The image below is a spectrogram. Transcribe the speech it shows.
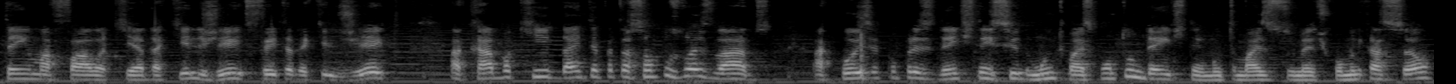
tem uma fala que é daquele jeito, feita daquele jeito, acaba que dá interpretação para os dois lados. A coisa é que o presidente tem sido muito mais contundente, tem muito mais instrumentos de comunicação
